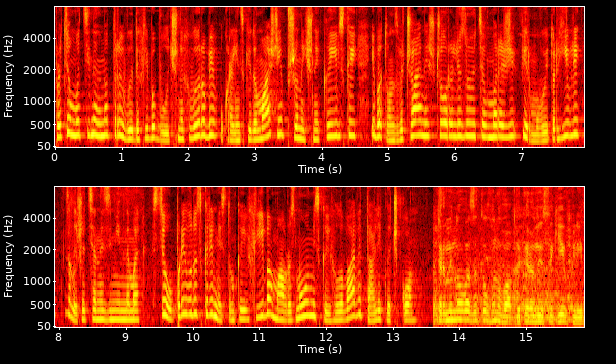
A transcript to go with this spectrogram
При цьому ціни на три види хлібобулочних виробів – український домашній, пшеничний київський і батон звичайний, що реалізуються в мережі фірмової торгівлі, залишаться незмінними. З цього приводу з керівництвом Київхліба мав розмову міський голова Віталій Кличко. Терміново зателефонував до керівництва Київхліб,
